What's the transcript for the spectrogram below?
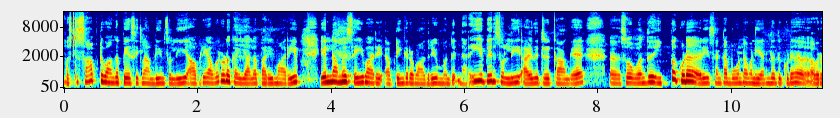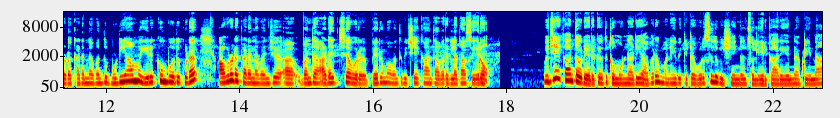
ஃபர்ஸ்ட்டு சாப்பிட்டு வாங்க பேசிக்கலாம் அப்படின்னு சொல்லி, அவரே அவரோட கையால் பரிமாறி எல்லாமே செய்வார் அப்படிங்கிற மாதிரியும் வந்து நிறைய பேர் சொல்லி அழுதுட்டு இருக்காங்க. ஸோ வந்து இப்போ கூட ரீசெண்டாக போண்டாமணி இறந்தது கூட அவரோட கடனை வந்து முடியாமல் இருக்கும்போது கூட, அவரோட கடனை வந்து வந்து அடைச்ச ஒரு பெருமை வந்து விஜயகாந்த் அவர்களை தான் சேரும். விஜயகாந்த் அவர் இறக்கிறதுக்கு முன்னாடி அவரும் மனைவி கிட்ட ஒரு சில விஷயங்கள் சொல்லியிருக்காரு. என்ன அப்படின்னா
